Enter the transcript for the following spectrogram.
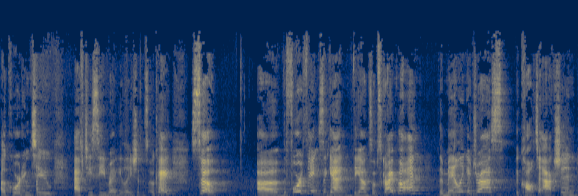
according to FTC regulations. Okay, so uh, the four things again: the unsubscribe button, the mailing address, the call to action,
